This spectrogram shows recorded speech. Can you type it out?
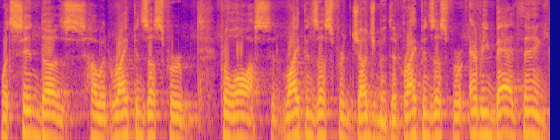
what sin does, how it ripens us for, for loss, it ripens us for judgment, it ripens us for every bad thing.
